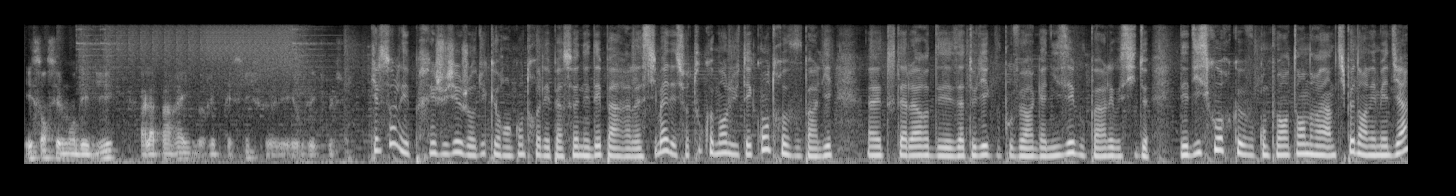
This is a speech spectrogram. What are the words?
essentiellement dédiés à l'appareil répressif et aux expulsions. Quels sont les préjugés aujourd'hui que rencontrent les personnes aidées par la CIMAD et surtout comment lutter contre? Vous parliez euh, tout à l'heure des ateliers que vous pouvez organiser, vous parlez aussi de, des discours que qu'on peut entendre un petit peu dans les médias.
